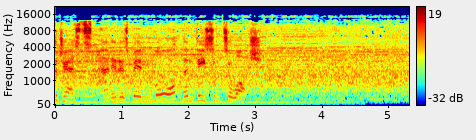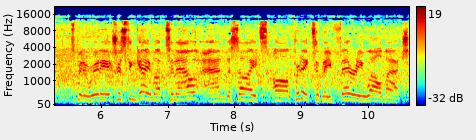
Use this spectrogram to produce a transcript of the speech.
Suggests, and it has been more than decent to watch. It's been a really interesting game up to now, and the sides are predictably very well matched.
